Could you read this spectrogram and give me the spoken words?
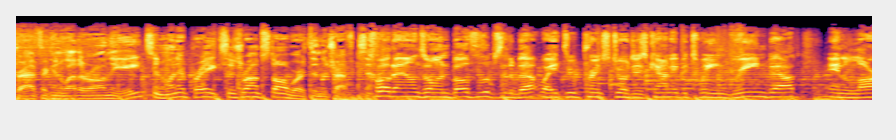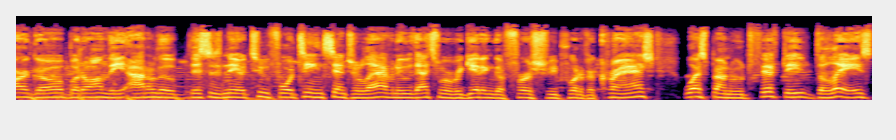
Traffic and weather on the 8s, and when it breaks, is Rob Stallworth in the traffic center. Slowdowns on both loops of the Beltway through Prince George's County between Greenbelt and Largo, but on the outer loop, this is near 214 Central Avenue. That's where we're getting the first report of a crash. Westbound Route 50 delays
